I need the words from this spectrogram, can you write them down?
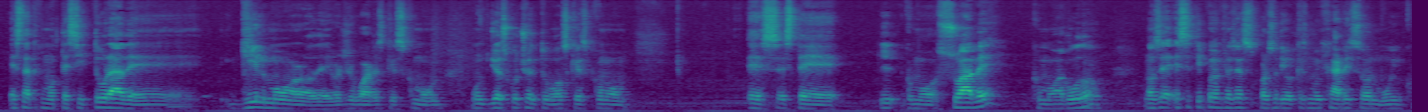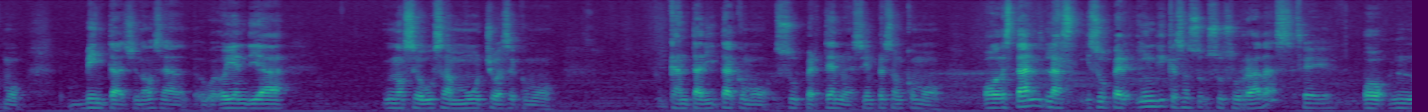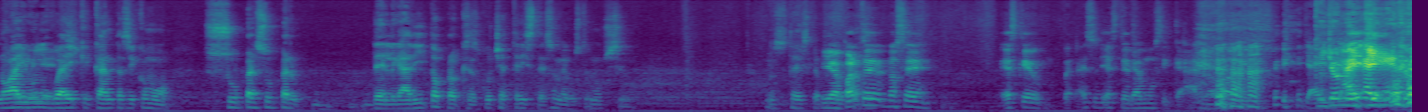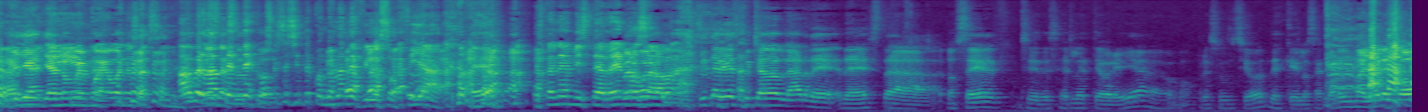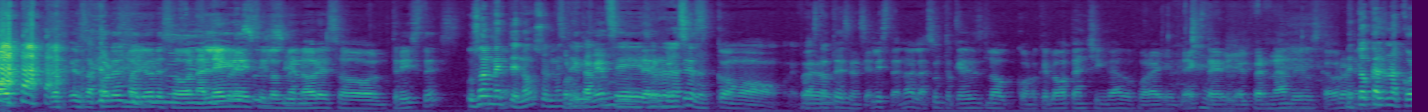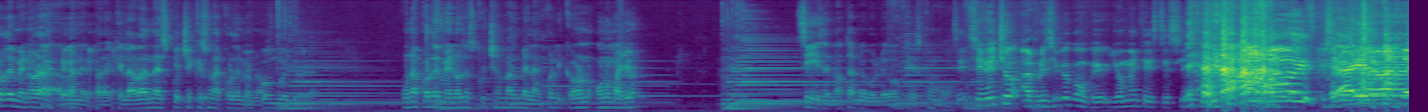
esta como tesitura de Gilmore o de Roger Waters, que es como un, un- yo escucho en tu voz que es como, es este, como suave, como agudo, no sé, ese tipo de influencias, por eso digo que es muy Harrison, muy como vintage, ¿no? O sea, hoy en día no se usa mucho ese como cantadita como súper tenue, siempre son como, o están las super indie que son su- susurradas, Sí, o no hay Muy un güey que canta así como súper, súper delgadito, pero que se escuche triste. Eso me gustó muchísimo. No sé ustedes qué Y aparte, no sé, es que bueno, eso ya es teoría musical, ¿no? Y- ya- Que yo no ay, ay, entiendo, ay, ya, ya no me muevo en esas. Ah, ¿verdad, pendejos? ¿Qué se siente cuando hablan de filosofía? ¿Eh? Están en mis terrenos bueno, ahora. sí te había escuchado hablar de, de esta, no sé si decirle teoría o presunción, de que los acordes mayores son, los, los acordes mayores son alegres y los menores son tristes. Usualmente, ¿no? Usualmente. Porque también Sí, de se repente es como Pero- bastante esencialista, ¿no? El asunto que es lo con lo que luego tan chingado por ahí el Dexter y el Fernando y esos cabrones. Me toca un acorde menor a, a Mane para que la banda escuche que es un acorde Me menor. Un acorde menor se escucha más melancólico. Uno, uno mayor. Sí, se nota luego, luego que es como. Sí, sí, de hecho, al principio como que yo me entristecí. Ay, Ay,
